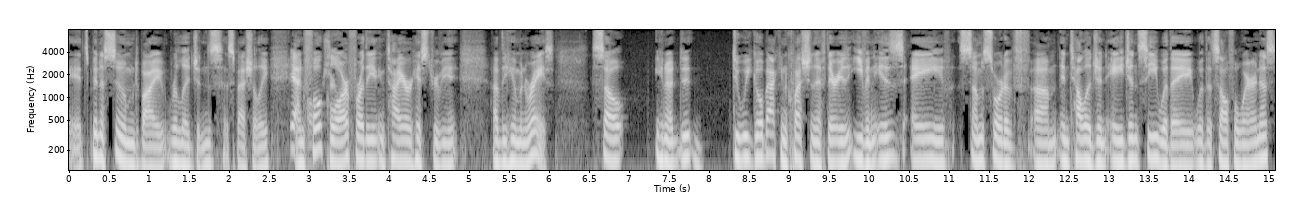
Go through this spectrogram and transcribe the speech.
it's been assumed by religions especially Yeah, and folklore for the entire history of the, of the human race. So you know do, do we go back and question if there is, even is a some sort of um, intelligent agency with a with a self awareness,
